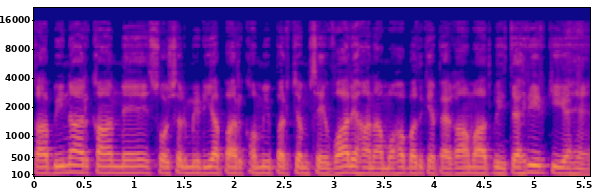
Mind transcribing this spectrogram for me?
کابینہ ارکان نے سوشل میڈیا پر قومی پرچم سے والہانہ محبت کے پیغامات بھی تحریر کیے ہیں۔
